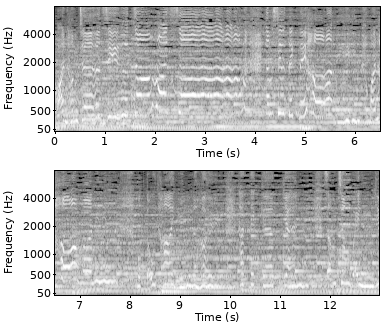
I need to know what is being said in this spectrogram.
还含着笑可吻？目睹他远去，他的脚印，心中永印。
